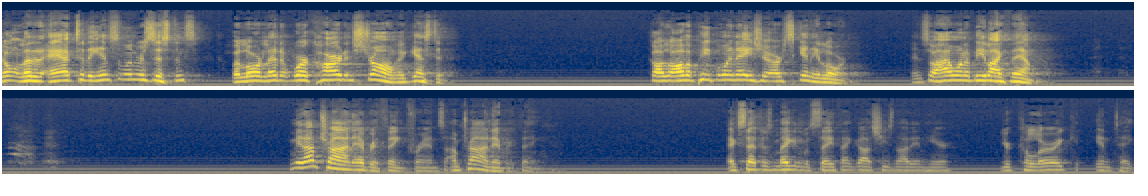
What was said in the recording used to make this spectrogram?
Don't let it add to the insulin resistance, but Lord, let it work hard and strong against it. Because all the people in Asia are skinny, Lord. And so I want to be like them. I mean, I'm trying everything, friends. I'm trying everything. Except as Megan would say, thank God she's not in here, your caloric intake.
